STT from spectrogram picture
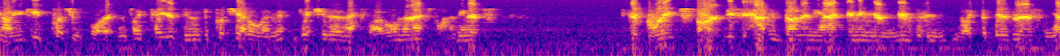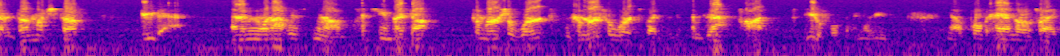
you know, you keep pushing for it. And it's like, pay your dues to put you at a limit and get you to the next level and the next one. I mean, it's, it's a great start. If you haven't done any acting and you're new to, like, the business and you haven't done much stuff, do that. And I mean, when I was, you know, I came, I got commercial work, and commercial work's like a jackpot. It's a beautiful thing. Where you, you know, pull the handle, it's like,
